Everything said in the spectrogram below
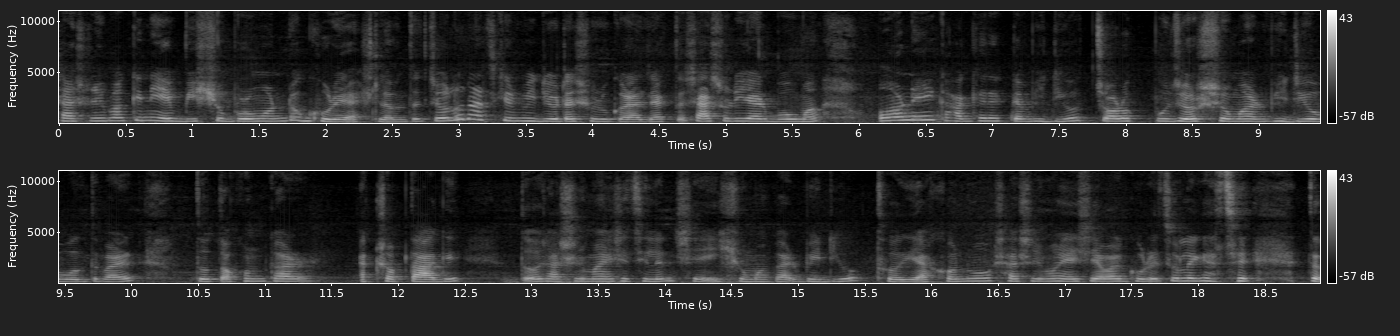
শাশুড়ি মাকে নিয়ে বিশ্ব ব্রহ্মাণ্ড ঘুরে আসলাম। তো চলুন আজকের ভিডিওটা শুরু করা যাক। তো শাশুড়ি আর বৌমা অনেক আগের একটা ভিডিও, চড়ক পুজোর সময়ের ভিডিও বলতে পারেন। তো তখনকার এক সপ্তাহ আগে তো শাশুড়ি মা এসেছিলেন, সেই সময়কার ভিডিও। তো এখনও শাশুড়ি মা এসে আবার ঘুরে চলে গেছে। তো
